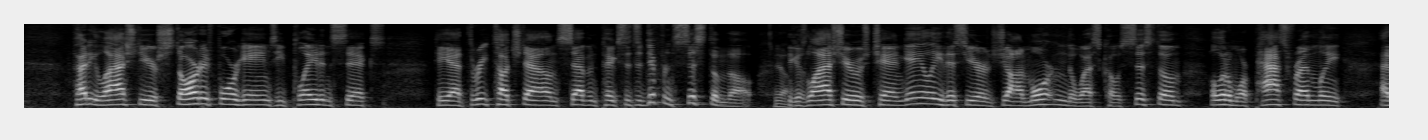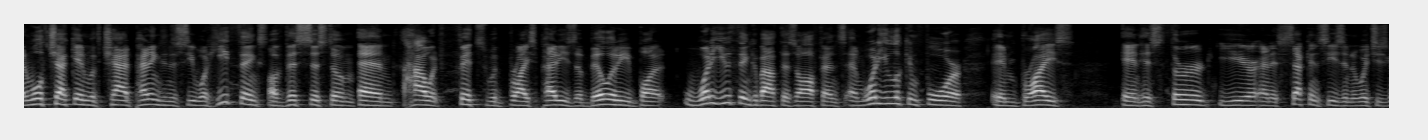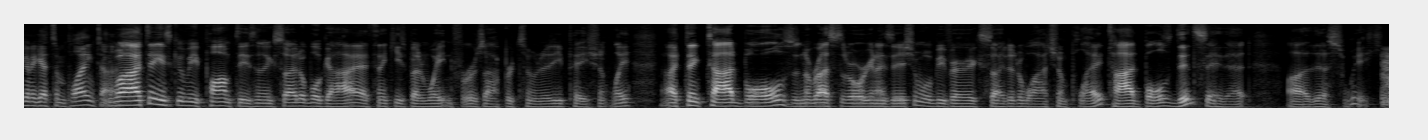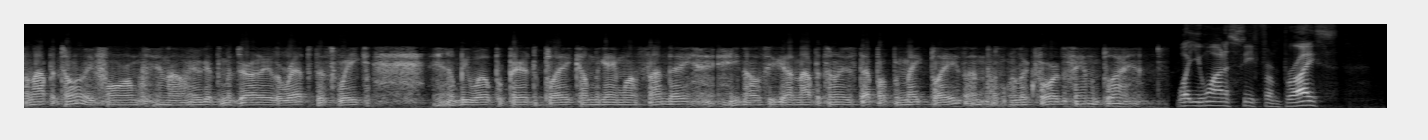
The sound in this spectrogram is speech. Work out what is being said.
Petty last year started four games, he played in six. He had three touchdowns, seven picks. It's a different system, though, Yeah. because last year it was Chan Gailey. This year it's John Morton, the West Coast system, a little more pass friendly. And we'll check in with Chad Pennington to see what he thinks of this system and how it fits with Bryce Petty's ability. But what do you think about this offense, and what are you looking for in Bryce in his third year and his second season in which he's going to get some playing time? Well, I think he's going to be pumped. He's an excitable guy. I think he's been waiting for his opportunity patiently. I think Todd Bowles and the rest of the organization will be very excited to watch him play. Todd Bowles did say that uh, this week. It's an opportunity for him. You know, he'll get the majority of the reps this week, and he'll be well prepared to play come the game on Sunday. He knows he's got an opportunity to step up and make plays, and we look forward to seeing him play. What you want to see from Bryce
